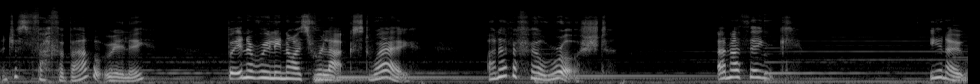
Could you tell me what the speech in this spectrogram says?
and just faff about really, but in a really nice, relaxed way. I never feel rushed, and I think, you know,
